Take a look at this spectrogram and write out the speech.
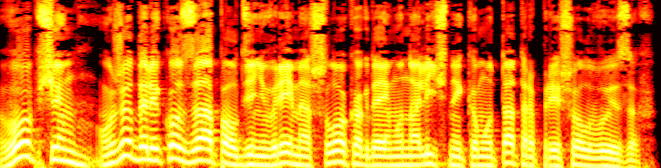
В общем, уже далеко за полдень время шло, когда ему на личный коммутатор пришел вызов.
